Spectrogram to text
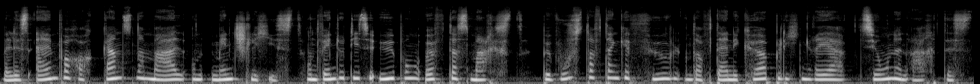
weil es einfach auch ganz normal und menschlich ist. Und wenn du diese Übung öfters machst, bewusst auf dein Gefühl und auf deine körperlichen Reaktionen achtest,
